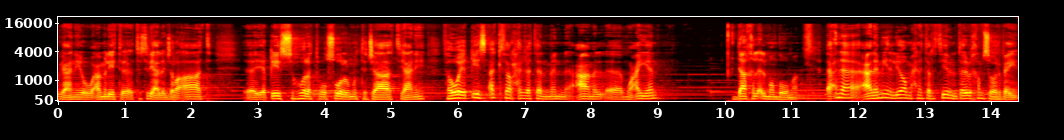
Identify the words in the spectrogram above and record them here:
ويعني وعملية تسريع الإجراءات. يقيس سهولة وصول المنتجات يعني فهو يقيس أكثر حقيقة من عامل معين داخل المنظومة. إحنا عالميا اليوم إحنا ترتيبنا تقريبا 45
